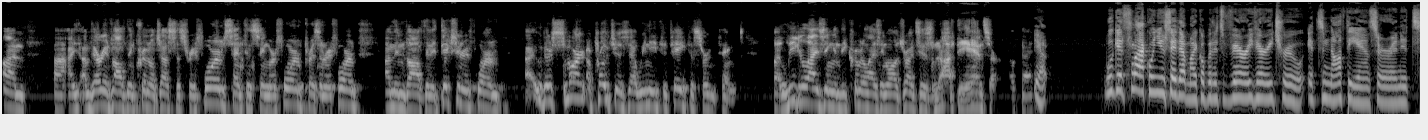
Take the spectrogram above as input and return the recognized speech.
Um, Uh, I, am very involved in criminal justice reform, sentencing reform, prison reform. I'm involved in addiction reform. Uh, there's smart approaches that we need to take to certain things, but legalizing and decriminalizing all drugs is not the answer. Okay. Yeah. We'll get flack when you say that, Michael, but it's very, very true. It's not the answer. And it's,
